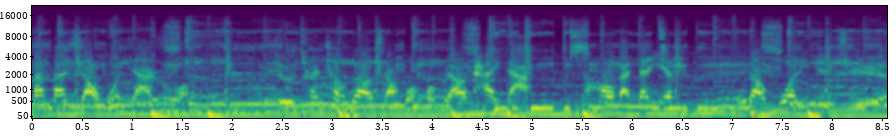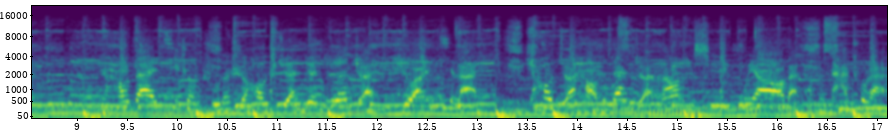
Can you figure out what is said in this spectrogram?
慢慢小火加热，就是全程都要小火，火不要太大，然后把蛋液铺到锅里面去。然后在七成熟的时候卷卷卷卷卷起来，然后卷好的蛋卷呢，不要把它们拿出来。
